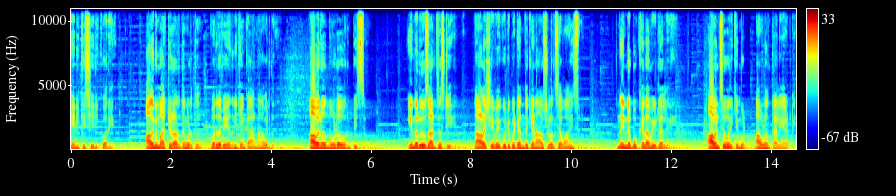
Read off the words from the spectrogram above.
എനിക്ക് ശരിക്കും അറിയാം. മറ്റൊരു അർത്ഥം കൊടുത്ത് വെറുതെ വേദനിക്കാൻ കാരണമാവരുത്. അവൻ ഒന്നുകൂടെ ഓർമ്മിപ്പിച്ചു. ഇന്നൊരു ദിവസം അഡ്ജസ്റ്റ് ചെയ്യും. നാളെ ശിവയെ കൂട്ടി പോയിട്ട് എന്തൊക്കെയാണ് ആവശ്യമുള്ളത് വെച്ചാൽ വാങ്ങിച്ചു. നിന്റെ ബുക്കെല്ലാം വീട്ടിലല്ലേ? അവൻ ചോദിക്കുമ്പോൾ അവളും തലയാട്ടി.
